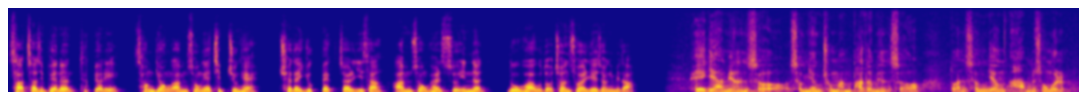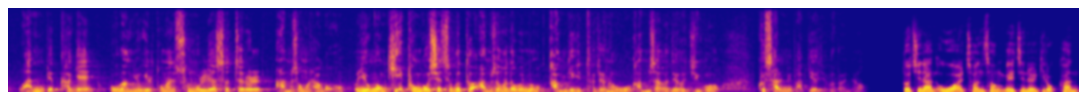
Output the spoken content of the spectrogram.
4차 집회는 특별히 성경 암송에 집중해 최대 600절 이상 암송할 수 있는 노하우도 전수할 예정입니다. 회개하면서 성령 충만 받으면서 또한 성경 암송을 완벽하게 5박 6일 동안 26절을 암송을 하고 영혼 깊은 곳에서부터 암송하다 보면 막 감격이 터져나오고 감사가 되어지고 그 삶이 바뀌어지거든요. 또 지난 5월 전성 매진을 기록한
